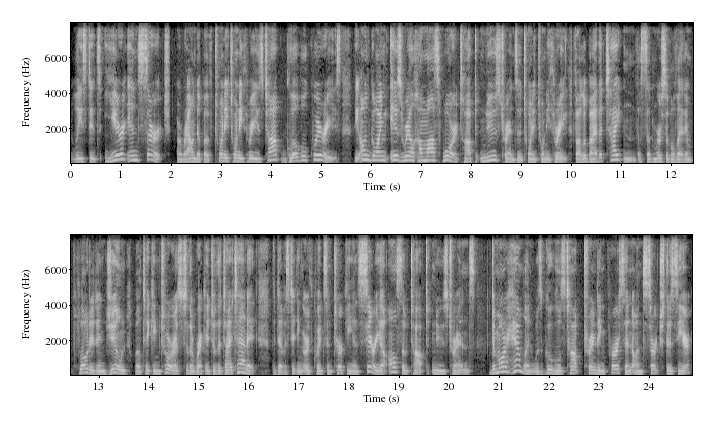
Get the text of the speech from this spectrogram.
Released its Year in Search, a roundup of 2023's top global queries. The ongoing Israel Hamas war topped news trends in 2023, followed by the Titan, the submersible that imploded in June while taking tourists to the wreckage of the Titanic. The devastating earthquakes in Turkey and Syria also topped news trends. Damar Hamlin was Google's top trending person on search this year.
